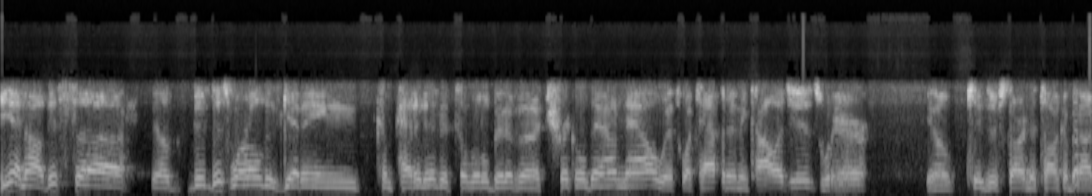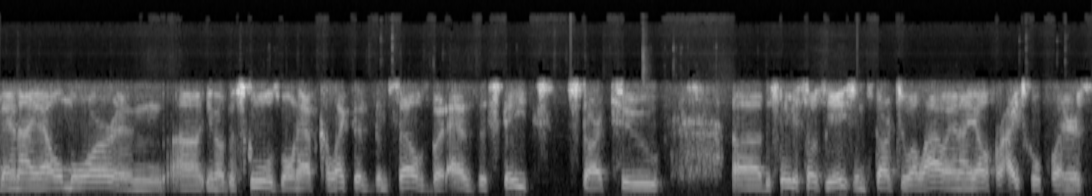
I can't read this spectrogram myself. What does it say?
Yeah, no, this uh, you know th- this world is getting competitive. It's a little bit of a trickle down now with what's happening in colleges, where you know kids are starting to talk about NIL more, and uh, you know the schools won't have collectives themselves, but as the states start to uh, the state associations start to allow NIL for high school players,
